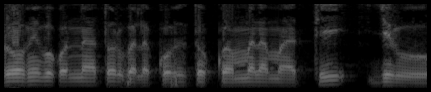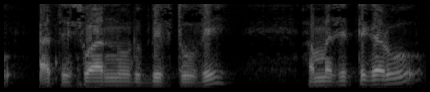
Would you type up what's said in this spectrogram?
Roomii boqonnaa torba lakkoofsa tokko amma lamaatti jiru atis waan nu dubbiftuufi ammasitti garuu.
